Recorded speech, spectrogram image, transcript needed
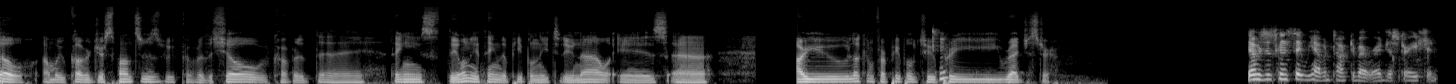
so, and we've covered your sponsors, we've covered the show, we've covered the things. The only thing that people need to do now is uh, are you looking for people to hmm. pre register? I was just going to say we haven't talked about registration.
